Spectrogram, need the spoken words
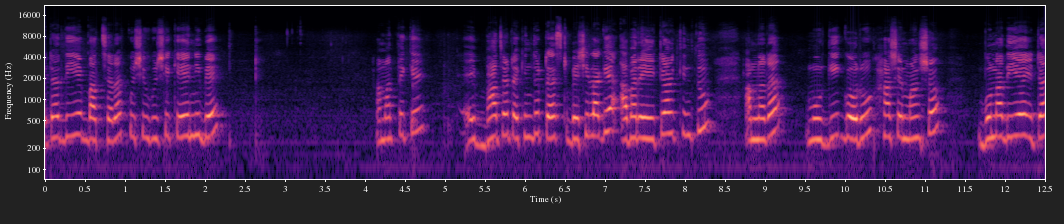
এটা দিয়ে বাচ্চারা খুশি খুশি খেয়ে নিবে। আমার থেকে এই ভাজাটা কিন্তু টেস্ট বেশি লাগে, আবার এইটা কিন্তু আপনারা মুরগি, গরু, হাঁসের মাংস বোনা দিয়ে এটা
